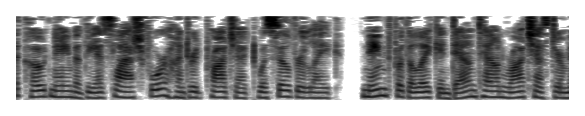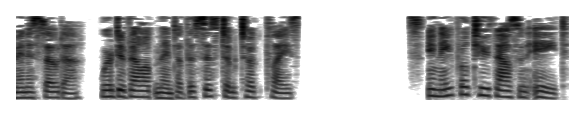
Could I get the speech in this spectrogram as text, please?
The code name of the AS-400 project was Silver Lake, named for the lake in downtown Rochester, Minnesota, where development of the system took place. In April 2008,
